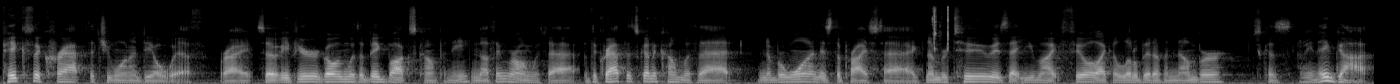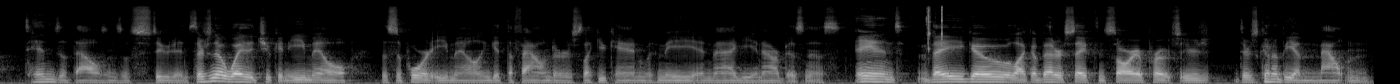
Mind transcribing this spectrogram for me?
pick the crap that you want to deal with, right? So if you're going with a big box company, nothing wrong with that. But the crap that's going to come with that, number one is the price tag. Number two is that you might feel like a little bit of a number, just because, I mean, they've got tens of thousands of students. There's no way that you can email the support email and get the founders like you can with me and Maggie in our business. And they go like a better safe than sorry approach. So there's gonna be a mountain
